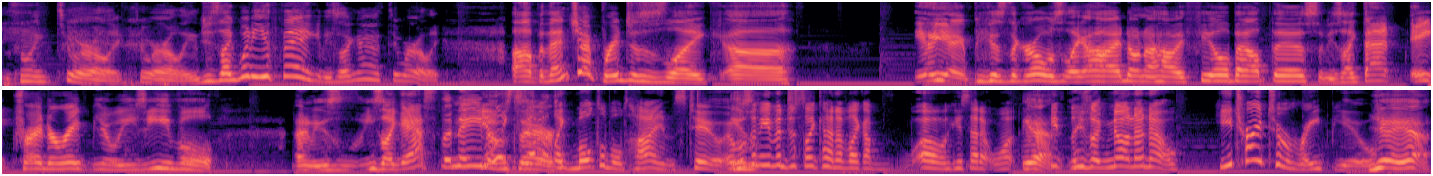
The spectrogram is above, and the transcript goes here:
it's like too early, too early. And she's like, what do you think? And he's like, eh, too early. Uh, but then Jeff Bridges is like, uh, yeah, yeah, because the girl was like, oh, I don't know how I feel about this. And he's like, that ape tried to rape you. He's evil. And he's he's like, ask the natives He like said there. it like multiple times too. It He's- wasn't even just like kind of like a oh he said it once. Yeah. He- he's like no no no. He tried to rape you. yeah, yeah.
